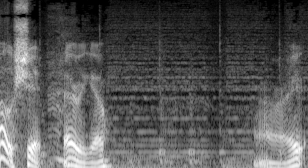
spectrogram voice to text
Oh shit, there we go. Alright.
